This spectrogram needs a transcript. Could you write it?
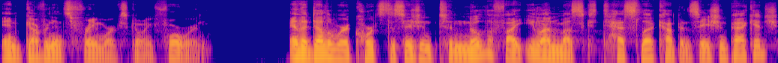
and governance frameworks going forward. And the Delaware court's decision to nullify Elon Musk's Tesla compensation package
